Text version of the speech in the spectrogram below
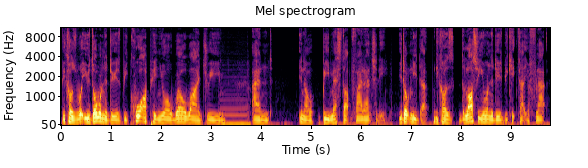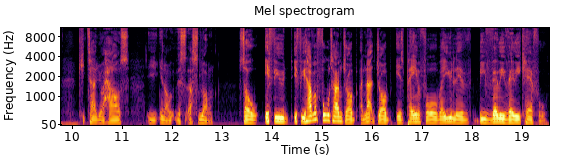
because what you don't want to do is be caught up in your worldwide dream and, you know, be messed up financially. You don't need that because the last thing you want to do is be kicked out of your flat, kicked out your house. You, you know, this that's long. So if you if you have a full time job and that job is paying for where you live, be very very careful.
